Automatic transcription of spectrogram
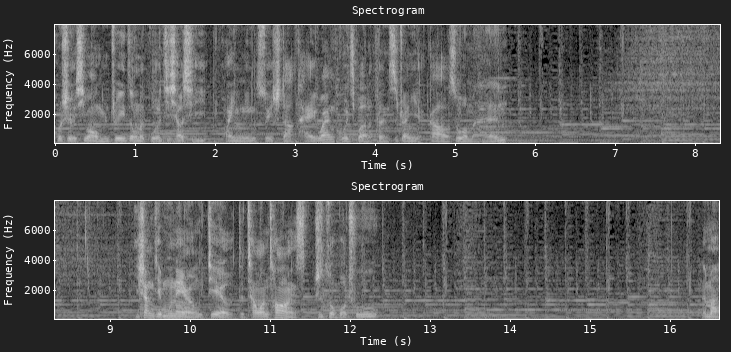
或是有希望我们追踪的国际消息，欢迎您随时到台湾国际报的粉丝专业告诉我们。以上节目内容皆由 The Taiwan Times 制作播出。那么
